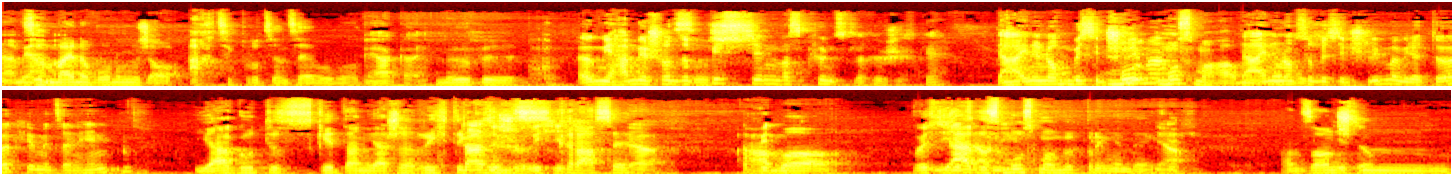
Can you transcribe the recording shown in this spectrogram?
Ja, wir also in haben- meiner Wohnung ist auch 80% selber gebaut. ja geil. Möbel. Irgendwie haben wir schon so ein bisschen was Künstlerisches, gell? Der eine noch ein bisschen schlimmer. muss man haben, Der eine noch so ein bisschen schlimmer, wie der Dirk hier mit seinen Händen. Ja, gut, das geht dann ja schon richtig Das ist schon richtig krasse. Ja. Aber ja, das muss man mitbringen, denke Ja. ich. Ansonsten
